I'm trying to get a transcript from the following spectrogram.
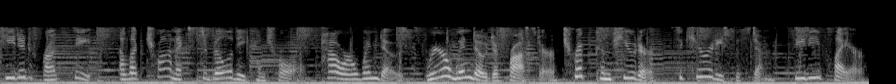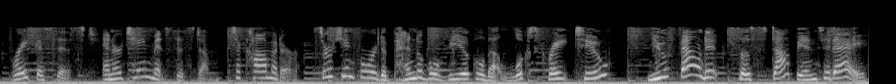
heated front seats, electronic stability control, power windows, rear window defroster, trip computer, security system, CD player, brake assist, entertainment system, tachometer. Searching for a dependable vehicle that looks great too? You found it, so stop in today.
